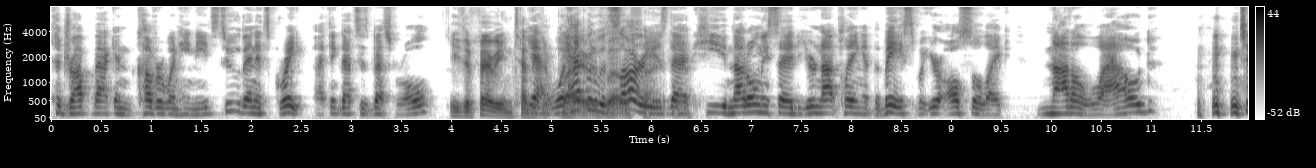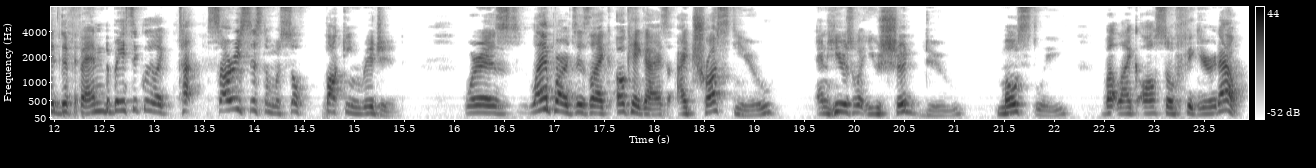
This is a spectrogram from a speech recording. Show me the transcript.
to drop back and cover when he needs to, then it's great. I think that's his best role. He's a very intelligent Yeah, what player happened as with well, Sarri so, is that he not only said you're not playing at the base, but you're also like not allowed to defend. Basically, like t- Sarri's system was so fucking rigid, whereas Lampard's is like, okay, guys, I trust you, and here's what you should do, mostly, but like also figure it out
